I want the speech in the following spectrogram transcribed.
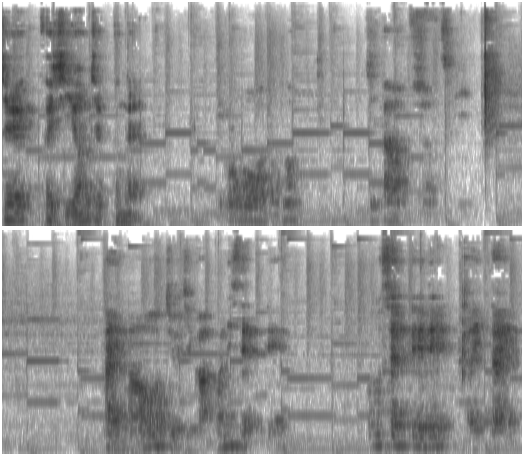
19時40分ぐらい。ゴモードの時間オプション付き。タイマーを10時間後に設定。この設定でだいたい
